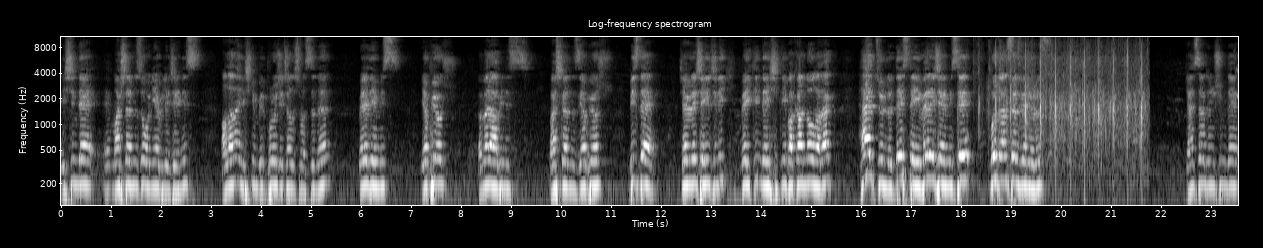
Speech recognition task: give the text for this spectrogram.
işinde e, maçlarınızı oynayabileceğiniz alana ilişkin bir proje çalışmasını belediyemiz yapıyor. Ömer abiniz, başkanınız yapıyor. Biz de Çevre Şehircilik ve İklim Değişikliği Bakanlığı olarak her türlü desteği vereceğimizi buradan söz veriyoruz. Kentsel dönüşümde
